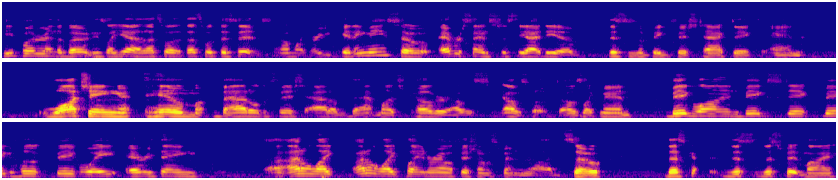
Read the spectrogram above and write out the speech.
He put her in the boat, and he's like, "Yeah, that's what that's what this is." And I'm like, "Are you kidding me?" So ever since, just the idea of this is a big fish tactic, and watching him battle the fish out of that much cover, I was I was hooked. I was like, "Man, big line, big stick, big hook, big weight, everything I don't like I don't like playing around with fish on a spinning rod. So this this this fit my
